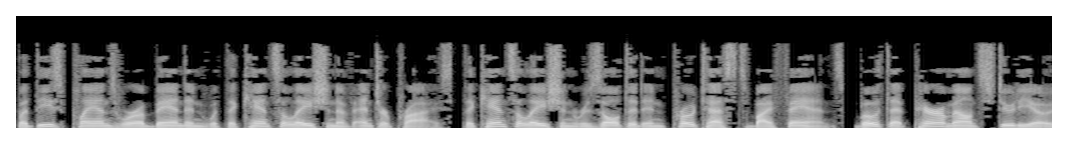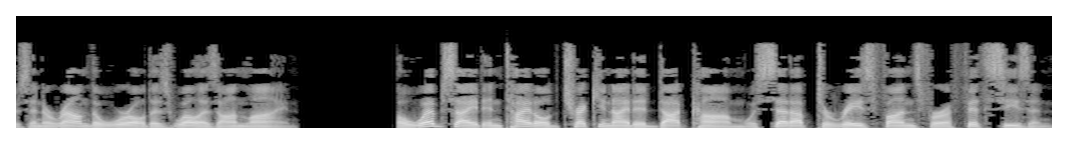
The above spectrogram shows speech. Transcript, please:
but these plans were abandoned with the cancellation of Enterprise. The cancellation resulted in protests by fans, both at Paramount Studios and around the world as well as online. A website entitled TrekUnited.com was set up to raise funds for a fifth season,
